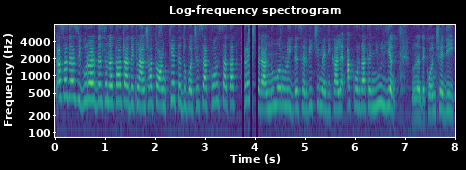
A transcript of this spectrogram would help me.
Casa de Asigurări de Sănătate a declanșat o anchetă după ce s-a constatat creșterea numărului de servicii medicale acordate în iulie, lună de concedii.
